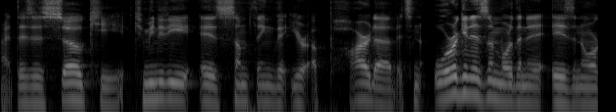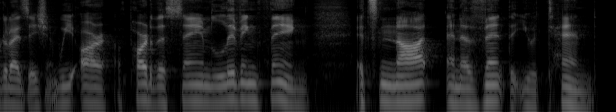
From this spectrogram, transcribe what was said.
Right? This is so key. Community is something that you're a part of. It's an organism more than it is an organization. We are a part of the same living thing. It's not an event that you attend.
